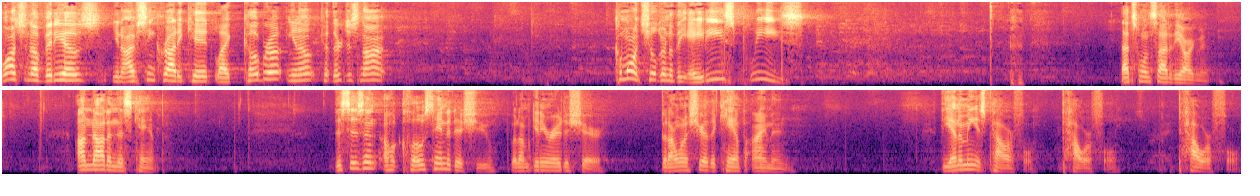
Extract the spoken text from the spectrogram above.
watched enough videos. You know, I've seen Karate Kid. Like Cobra, you know, they're just not Come on, children of the 80s, please. That's one side of the argument. I'm not in this camp. This isn't a closed handed issue, but I'm getting ready to share. But I want to share the camp I'm in. The enemy is powerful, powerful, powerful.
